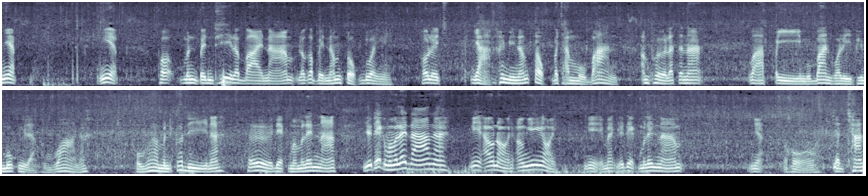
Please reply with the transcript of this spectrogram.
เงียบเงียบ เพราะมันเป็นที่ระบายน้ำแล้วก็เป็นน้ำตกด้วยไงเขาเลยอยากให้มีน้ำตกประจำหมู่บ้านอำเภอรัตนวาปีหมู่บ้านวลีพิมุกนี่แหละ ผมว่านะผมว่ามันก็ดีนะเออเด็กมันมาเล่นน้ำเดี๋ยวเด็กมันมาเล่นน้ำนะนี่เอาหน่อย เอางี้หน่อย นี่เห็นไหมเดี๋ยวเด็กมาเล่นน้ำเนี่ยโอ้โหจัดชั้น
